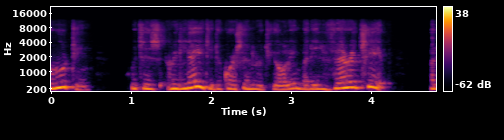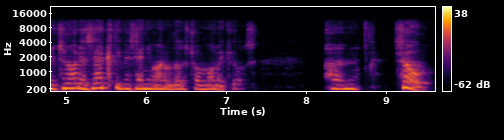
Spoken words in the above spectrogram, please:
rutin, which is related of course, in luteolin, but it's very cheap, but it's not as active as any one of those two molecules. Um, so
